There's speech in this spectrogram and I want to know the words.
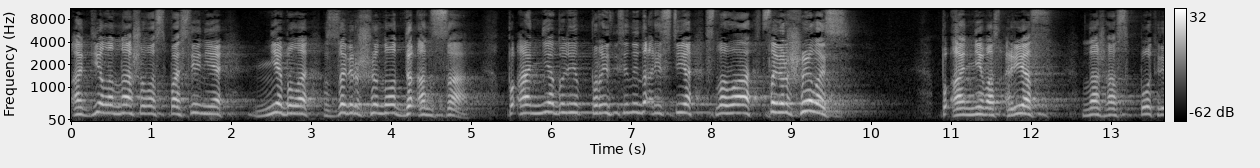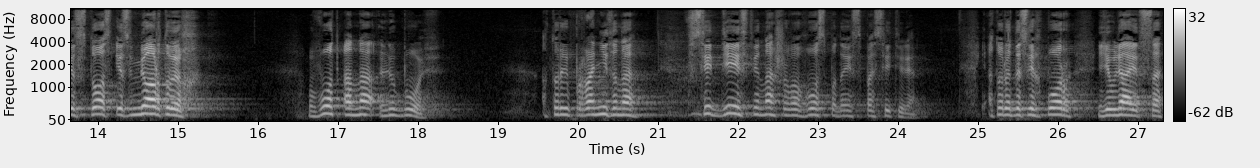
а дело нашего спасения не было завершено до конца. А не были произнесены на кресте слова «совершилось», а не воскрес наш Господь Христос из мертвых. Вот она любовь, которой пронизана все действия нашего Господа и Спасителя, которая до сих пор является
